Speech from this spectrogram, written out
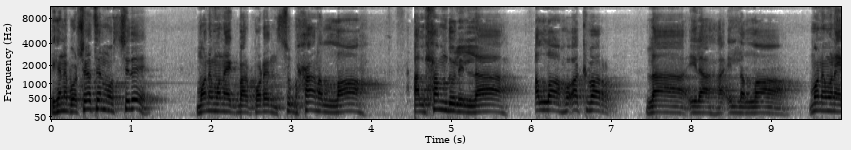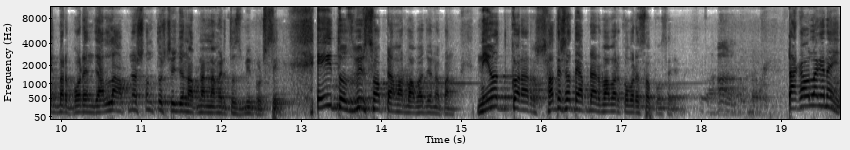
এখানে বসে আছেন মসজিদে? মনে মনে একবার পড়েন সুবহান আল্লাহ আলহামদুলিল্লাহ, আল্লাহ আকবর, লা ইলাহা ইল্লাল্লাহ মনে মনে একবার পড়েন যে, আল্লাহ, আপনার সন্তুষ্টির জন্য আপনার নামের তসবি পড়ছি। এই তসবির সবটা আমার বাবা যেন পান। নিয়ত করার সাথে সাথে আপনার বাবার কবরে সব পৌঁছে যাবে। টাকাও লাগে নাই।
